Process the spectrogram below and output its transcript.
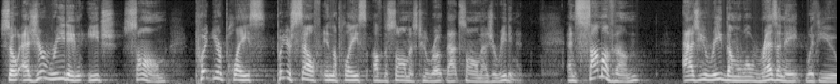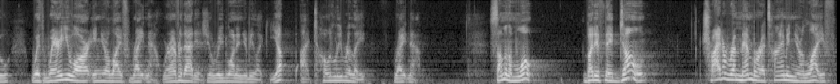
So as you're reading each psalm, put your place, put yourself in the place of the psalmist who wrote that psalm as you're reading it. And some of them, as you read them, will resonate with you with where you are in your life right now, wherever that is. You'll read one and you'll be like, yep, I totally relate right now. Some of them won't. But if they don't, try to remember a time in your life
